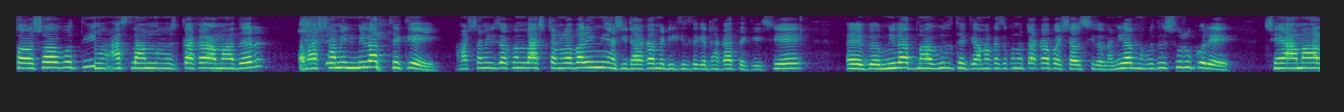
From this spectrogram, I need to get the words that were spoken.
সহসভাপতি। আসলাম কাকা আমাদের, আমার স্বামীর মিলাদ থেকে। আমার স্বামীর যখন লাস্ট আমরা বাড়ি নিয়ে আসি, ঢাকা মেডিকেল থেকে, ঢাকা থেকে, সে মিলাদ মাহফিল থেকে আমার কাছে কোনো টাকা পয়সাও ছিল না। মিলাদ মাহফিল থেকে শুরু করে, সে আমার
